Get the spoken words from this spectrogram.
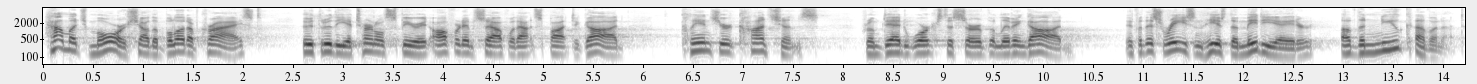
how much more shall the blood of Christ, who through the eternal Spirit offered himself without spot to God, cleanse your conscience from dead works to serve the living God? And for this reason, he is the mediator of the new covenant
